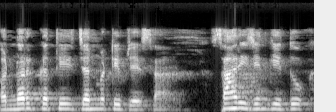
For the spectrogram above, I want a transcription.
और नर्क गति जन्म टिप जैसा सारी ज़िंदगी दुख,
